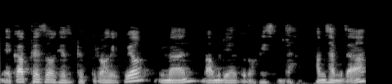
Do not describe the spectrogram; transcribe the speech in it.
네, 카페에서 계속 뵙도록 하겠고요. 이만 마무리하도록 하겠습니다. 감사합니다.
